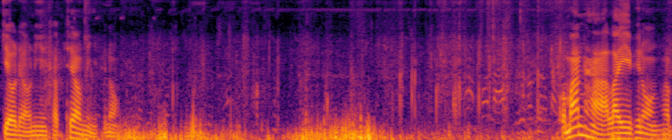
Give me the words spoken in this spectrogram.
เกี่ยวแล้วนี้ครับเที่ยวนี้พี่น้องประมาณหาอะไรพี่น้องครับ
